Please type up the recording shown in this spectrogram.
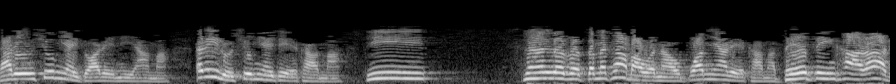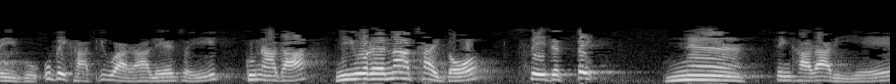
ဒါတွေကိုရှုမြိုက်သွားတဲ့နေရာမှာအဲ့ဒီလိုရှုမြိုက်တဲ့အခါမှာဒီ ဇန်လဘသမထဘာဝနာကိုပွားများတဲ့အခါမှာဘယ်သင်္ခါရတွေကိုဥပိ္ပခာပြုရတာလဲဆိုရင်ခုနကនិဝရဏထိုက်သောစေတသိက်နံသင်္ခါရတွေရဲ့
